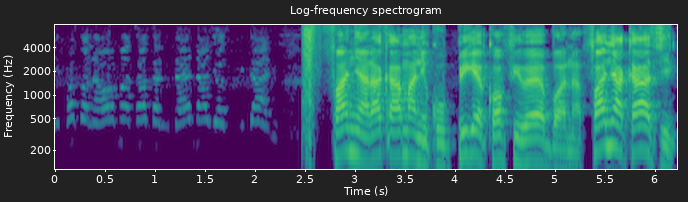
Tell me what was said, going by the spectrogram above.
nikipatwa na homa sasa nitaenda aje hospitali? Fanya haraka ama nikupige kofi wewe bwana. Fanya kazi.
